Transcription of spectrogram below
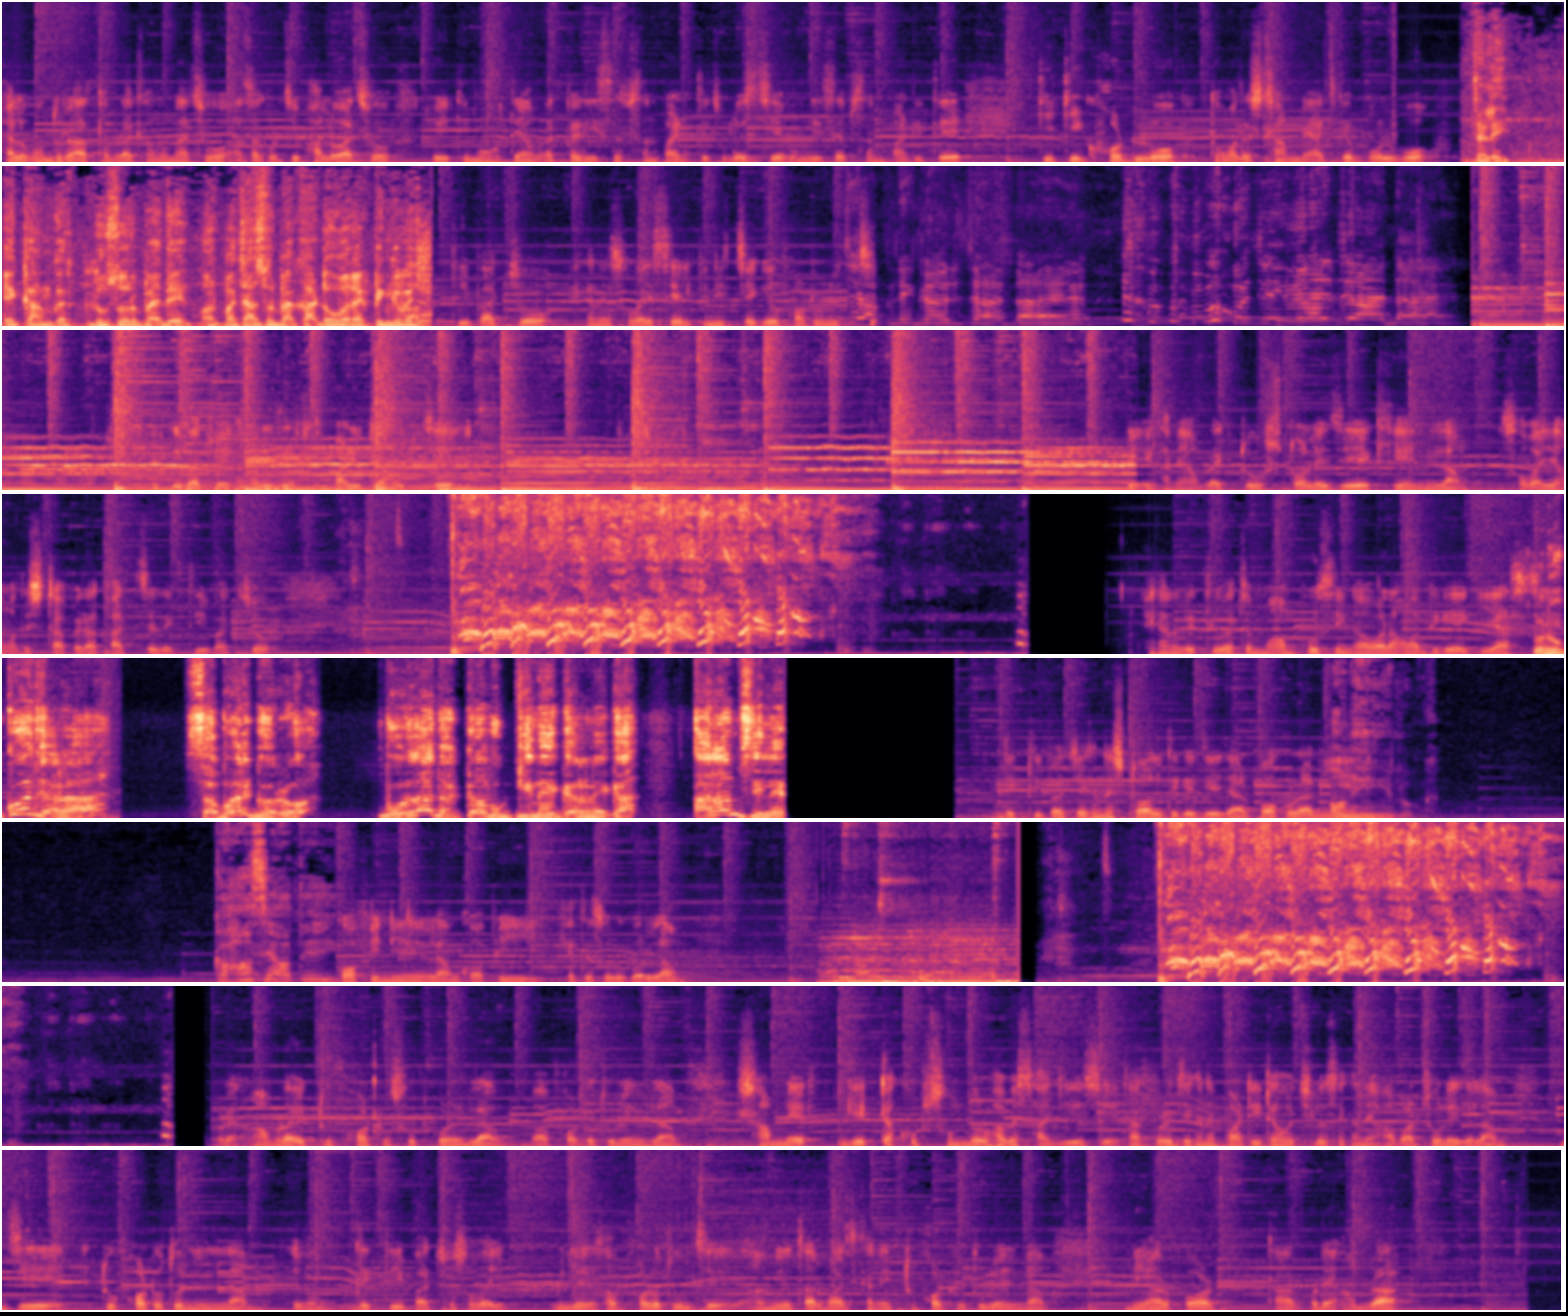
Hello বন্ধুরা তোমরা কেমন আছো? আশা করছি ভালো আছো। তো ইতিমধ্যে আমরা একটা রিসেপশান পার্টিতে চলে এসেছি এবং রিসেপশান পার্টিতে কি কি ঘটলো তোমাদের সামনে আজকে বলব। চলে এক কাম কর দুশো রুপিয়া দে আর পচাশ রুপিয়া কাট ওভার অ্যাক্টিং কি পাচ্ছ? এখানে সবাই সেলফি নিচ্ছে কেউ ফটো নিচ্ছে। দেখতে পাচ্ছ এখানে রিসেপশন পার্টিটা হচ্ছে। এখানে আমরা একটু স্টলে যেয়ে খেয়ে নিলাম। সবাই আমাদের স্টাফেরা খাচ্ছে দেখতেই পাচ্ছ। এখানে দেখতে পাচ্ছ মাম্পু সিং আবার আমার দিকে এগিয়ে আসছে। রুকো যারা সবার করো। বলা ধাক্কা মুক্কি নাই করনে কা। আরাম সে লে। দেখতে পাচ্ছ এখানে স্টল থেকে যে যার পকোড়া নিয়ে কফি নিয়ে নিলাম কফি খেতে শুরু করলাম। আমরা একটু ফটো শ্যুট করে নিলাম বা ফটো তুলে নিলাম। সামনের গেটটা খুব সুন্দরভাবে সাজিয়েছে। তারপরে যেখানে পার্টিটা হচ্ছিল সেখানে আবার চলে গেলাম যে একটু ফটো তুলে নিলাম এবং দেখতেই পাচ্ছ সবাই মিলে সব ফটো তুলছে। আমিও তার মাঝখানে একটু ফটো তুলে নিলাম। নেওয়ার পর তারপরে আমরা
